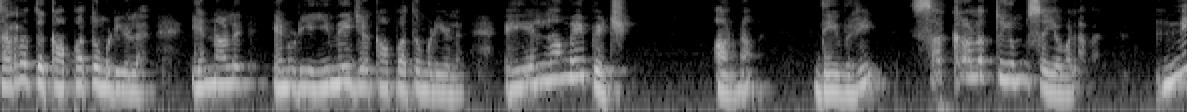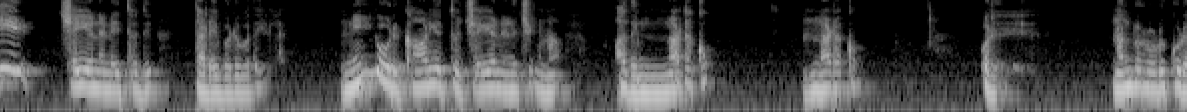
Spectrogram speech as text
சரத்தை காப்பாற்ற முடியலை. என்னால் என்னுடைய இமேஜை காப்பாற்ற முடியலை. எல்லாமே பேச்சு ஆனால் தேவரி சகலத்தையும் செய்ய வல்லவர். நீ செய்ய நினைத்தது தடைபடுவதே இல்லை. நீங்கள் ஒரு காரியத்தை செய்ய நினச்சிங்கன்னா அது நடக்கும். நடக்கும். ஒரு நண்பரோடு கூட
